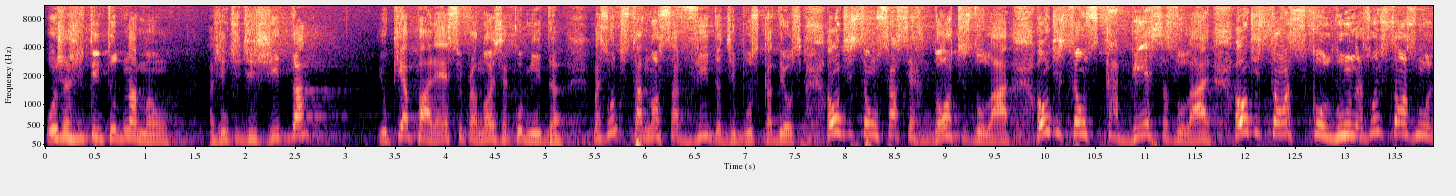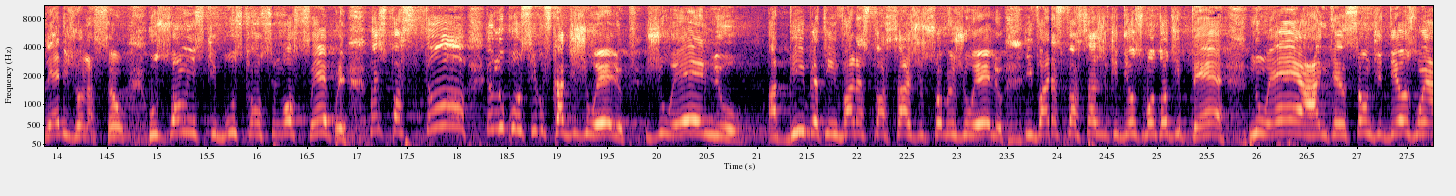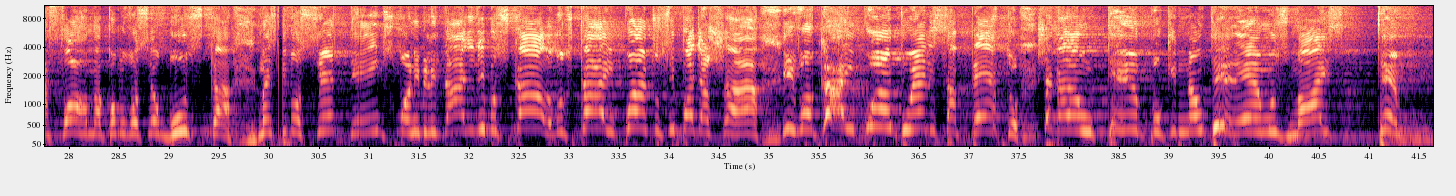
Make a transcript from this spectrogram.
Hoje a gente tem tudo na mão. A gente digita E o que aparece para nós é comida. Mas onde está a nossa vida de busca a Deus? Onde estão os sacerdotes do lar? Onde estão os cabeças do lar? Onde estão as colunas? Onde estão as mulheres de oração? Os homens que buscam ao Senhor sempre. Mas, pastor, eu não consigo ficar de joelho. Joelho a Bíblia tem várias passagens sobre o joelho e várias passagens que Deus mandou de pé. Não é a intenção de Deus, não é a forma como você o busca, mas que você tem disponibilidade de buscá-lo, buscar enquanto se pode achar, invocar enquanto ele está perto. Chegará um tempo que não teremos mais tempo.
